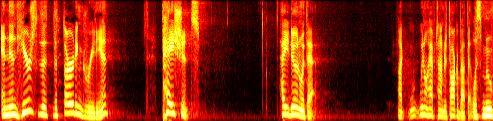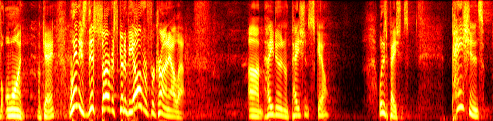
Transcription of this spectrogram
and then here's the, the third ingredient: patience. How you doing with that? Like, we don't have time to talk about that. Let's move on, okay? when is this service going to be over for crying out loud? Um, how you doing on patience scale? What is patience? Patience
